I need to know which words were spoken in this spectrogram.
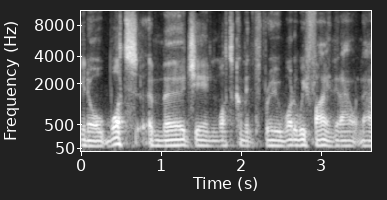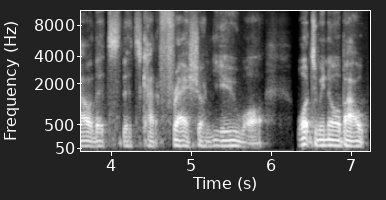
you know what's emerging, what's coming through. What are we finding out now that's that's kind of fresh or new or what do we know about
